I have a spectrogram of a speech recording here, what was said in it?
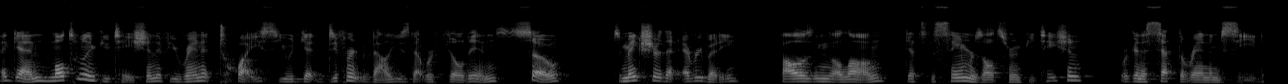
again, multiple imputation, if you ran it twice, you would get different values that were filled in. So to make sure that everybody following along gets the same results from imputation, we're going to set the random seed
